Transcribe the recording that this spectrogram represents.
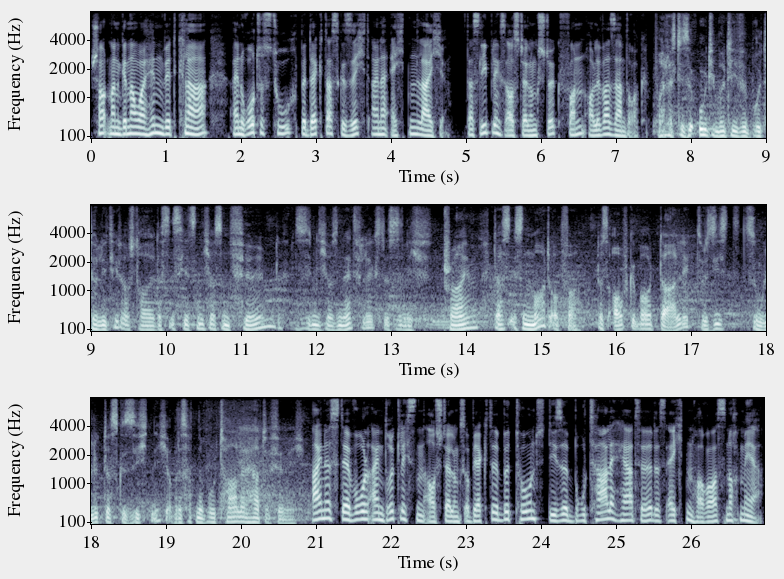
Schaut man genauer hin, wird klar, ein rotes Tuch bedeckt das Gesicht einer echten Leiche. Das Lieblingsausstellungsstück von Oliver Sandrock. Weil das diese ultimative Brutalität ausstrahlt. Das ist jetzt nicht aus einem Film, das ist nicht aus Netflix, das ist nicht Prime. Das ist ein Mordopfer, das aufgebaut da liegt. Du siehst zum Glück das Gesicht nicht, aber das hat eine brutale Härte für mich. Eines der wohl eindrücklichsten Ausstellungsobjekte betont diese brutale Härte des echten Horrors noch mehr.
